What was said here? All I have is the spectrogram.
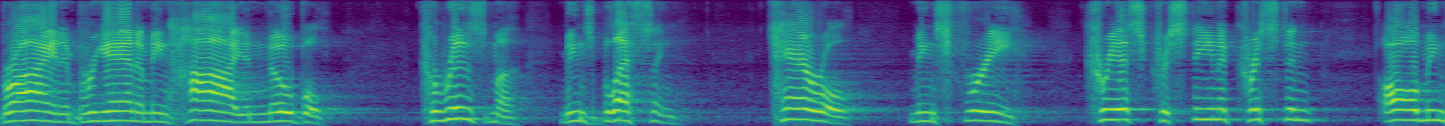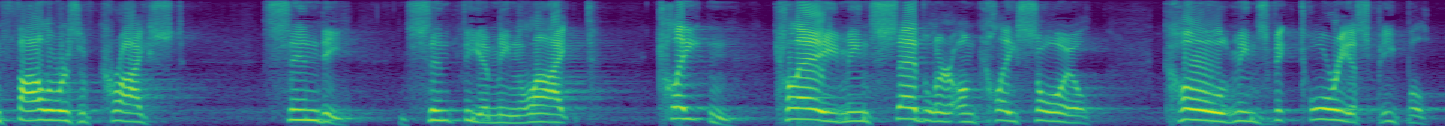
Brian and Brianna mean high and noble. Charisma means blessing. Carol means free. Chris, Christina, Kristen all mean followers of Christ. Cindy and Cynthia mean light. Clayton, clay means settler on clay soil. Cold means victorious people.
